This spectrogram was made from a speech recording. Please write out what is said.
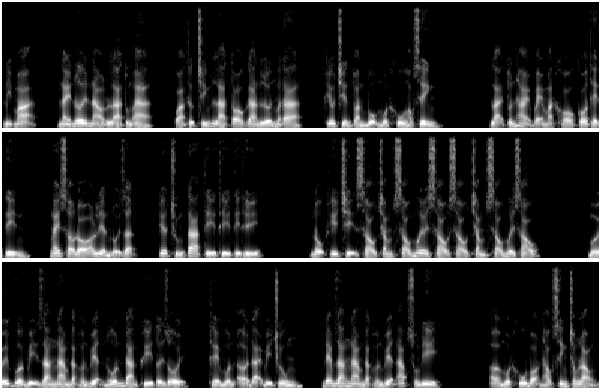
Nị mạ, này nơi nào là túng A, quả thực chính là to gan lớn mật A, khiêu chiến toàn bộ một khu học sinh. Lại Tuấn Hải vẻ mặt khó có thể tin, ngay sau đó liền nổi giận, kia chúng ta tỉ thí tỉ thí. Nộ khí trị 666-666. Mới vừa bị Giang Nam đặc huấn viện hôn đảng khí tới rồi, thề muốn ở đại bị trung, đem Giang Nam đặc huấn viện áp xuống đi. Ở một khu bọn học sinh trong lòng,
